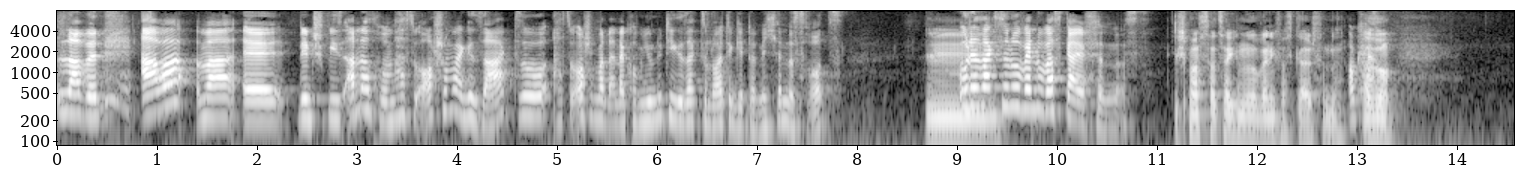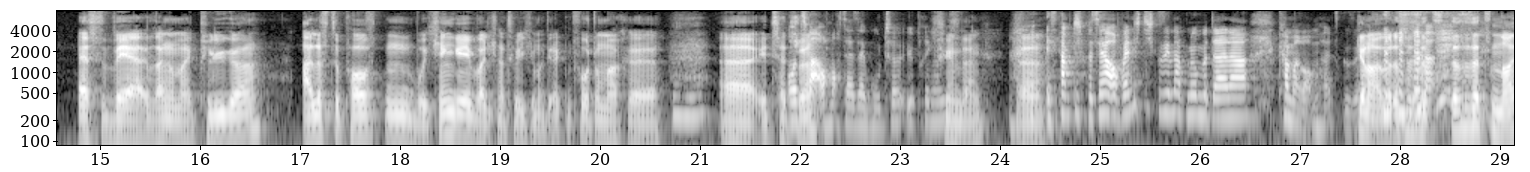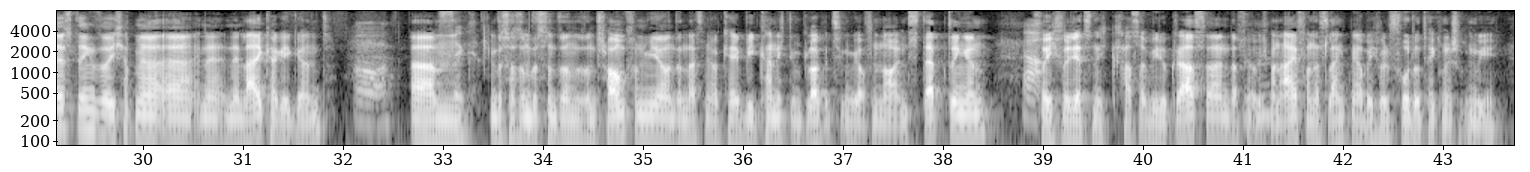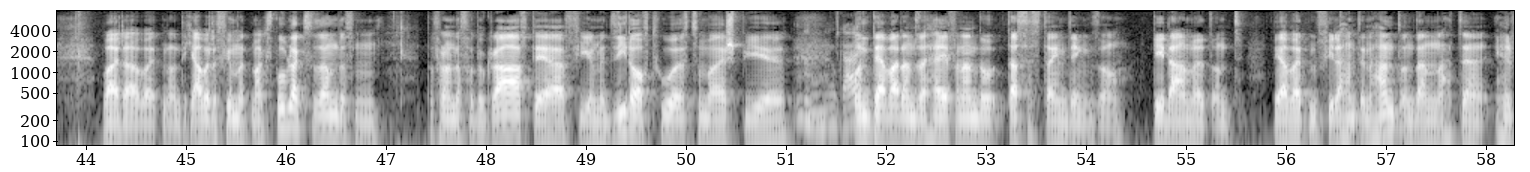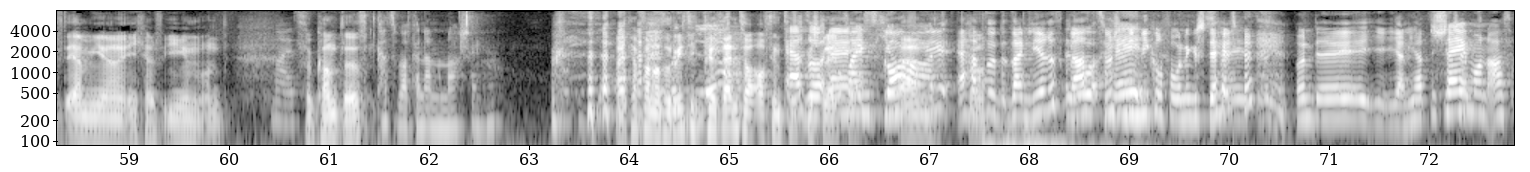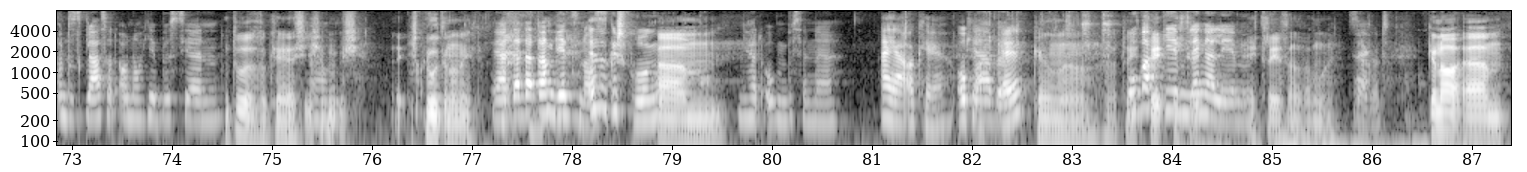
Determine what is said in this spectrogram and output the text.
Love it. Aber mal äh, den Spieß andersrum. Hast du auch schon mal gesagt, so, hast du auch schon mal deiner Community gesagt, so Leute, geht da nicht hin, das ist Rotz? Mm. Oder sagst du nur, wenn du was geil findest? Ich mache es tatsächlich nur, wenn ich was geil finde. Okay. Also, es wäre, sagen wir mal, klüger, alles zu posten, wo ich hingehe, weil ich natürlich immer direkt ein Foto mache, äh, etc. Mhm. Und zwar auch noch sehr, sehr gute übrigens. Vielen Dank. Äh, Ich habe dich bisher, auch wenn ich dich gesehen habe, nur mit deiner Kamera um den Hals gesehen. genau, also das ist jetzt, das ist jetzt ein neues Ding. So, ich habe mir äh, eine, eine Leica gegönnt. Oh. Ähm, Sick. und das war so ein bisschen so ein, so ein Traum von mir. Und dann dachte ich mir, okay, wie kann ich den Blog jetzt irgendwie auf einen neuen Step bringen? Ja. So, ich will jetzt nicht krasser Videograf sein, dafür habe ich mein iPhone, das langt mir, aber ich will fototechnisch irgendwie weiterarbeiten. Und ich arbeite viel mit Max Bublak zusammen, das ist ein befreundeter Fotograf, der viel mit Sido auf Tour ist zum Beispiel. Mhm. Und der war dann so, hey Fernando, das ist dein Ding, so, geh damit. Und wir arbeiten viele Hand in Hand und dann er, hilft er mir, ich helfe ihm und Nice. so kommt es. Kannst du mal Fernando nachschenken? Ich habe noch so richtig präsent so auf den Tisch Also, gestellt. Oh mein Gott. me, er hat so sein leeres Glas Also, zwischen hey. die Mikrofone gestellt. Scheiße. Und äh, Janni hat sich Shame gecheckt. on us und das Glas hat auch noch hier ein bisschen. Du, das ist okay, ich, ich, hab, ich, ich blute noch nicht. Ja, da, da, dann geht's noch. Ist es gesprungen? Ähm, Hier hat oben ein bisschen eine. Ah ja, okay. Obacht, gell? genau. Obacht geben, länger leben. Ich drehe es einfach mal. Sehr Ja. gut. Genau, ähm,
